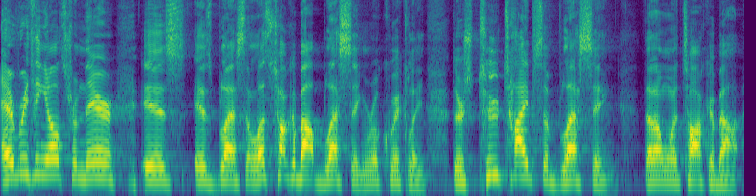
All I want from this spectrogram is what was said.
Everything else from there is, is blessed. And let's talk about blessing real quickly. There's two types of blessing that I want to talk about.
